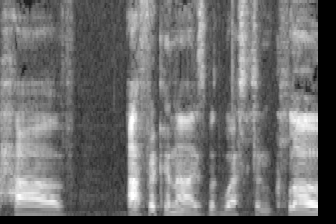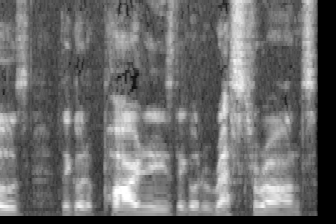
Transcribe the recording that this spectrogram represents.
have Africanized but Western clothes. They go to parties, they go to restaurants,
